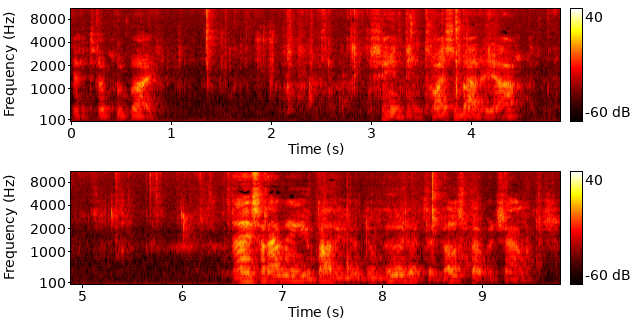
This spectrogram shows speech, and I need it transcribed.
there and took a bite. She ain't think twice about it, y'all. Dang, so that means you probably would do good at the ghost pepper challenge.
